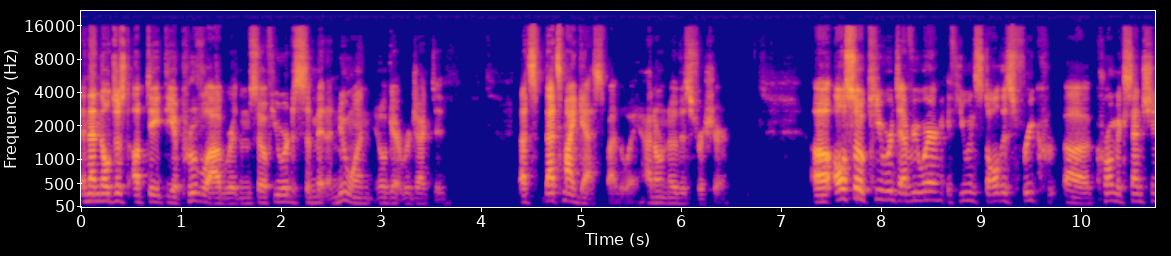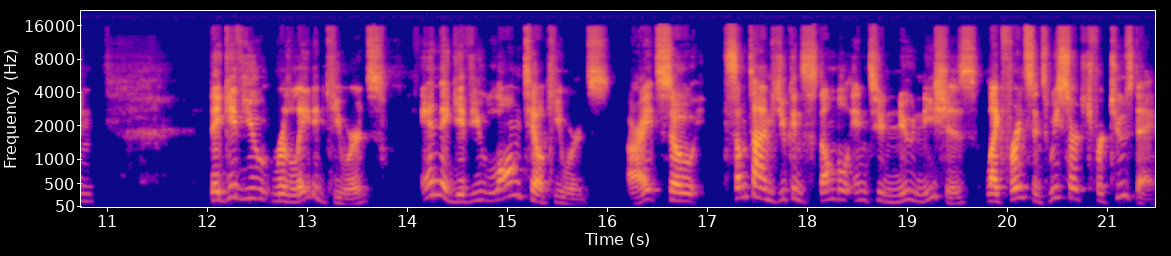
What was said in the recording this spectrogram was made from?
And then they'll just update the approval algorithm. So if you were to submit a new one, it'll get rejected. That's that's my guess, by the way. I don't know this for sure. Uh, also, keywords everywhere. If you install this free uh, Chrome extension, they give you related keywords and they give you long tail keywords. All right. So sometimes you can stumble into new niches. Like, for instance, we searched for Twosday.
